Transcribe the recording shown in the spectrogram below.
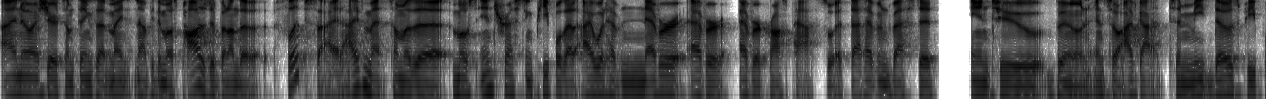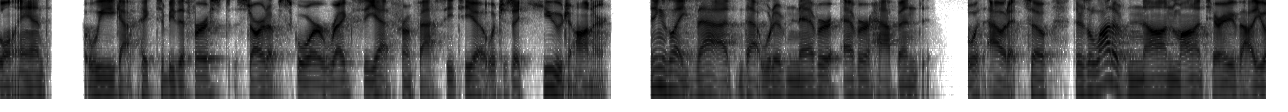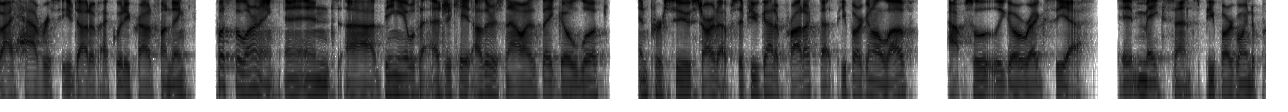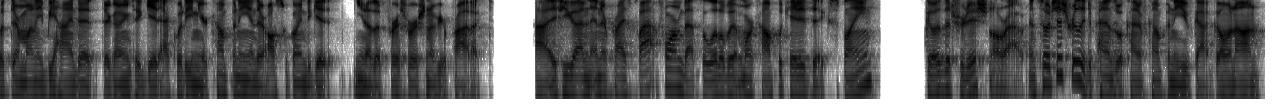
I know I shared some things that might not be the most positive, but on the flip side, I've met some of the most interesting people that I would have never, ever, ever crossed paths with that have invested into Boon. And so I've got to meet those people. And we got picked to be the first startup score Reg CF from Fast CTO, which is a huge honor. Things like that, that would have never, ever happened without it. So there's a lot of non monetary value I have received out of equity crowdfunding plus the learning and, and uh, being able to educate others now as they go look and pursue startups. If you've got a product that people are going to love, absolutely go Reg CF. It makes sense. People are going to put their money behind it. They're going to get equity in your company, and they're also going to get you know the first version of your product. Uh, if you got an enterprise platform that's a little bit more complicated to explain, go the traditional route. And so it just really depends what kind of company you've got going on.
